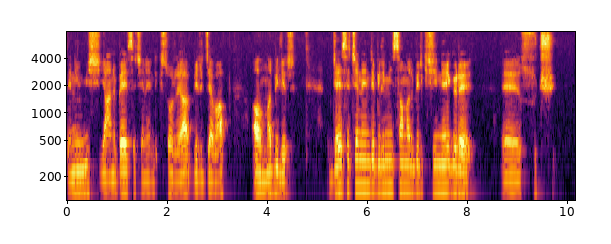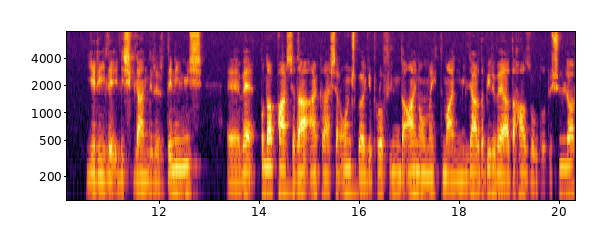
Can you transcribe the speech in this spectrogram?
denilmiş. Yani B seçeneğindeki soruya bir cevap alınabilir. C seçeneğinde bilim insanları bir kişiyi neye göre e, suç yeriyle ilişkilendirir denilmiş. E, ve bu da parçada arkadaşlar 13 bölge profilinde aynı olma ihtimali milyarda bir veya daha az olduğu düşünülüyor.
